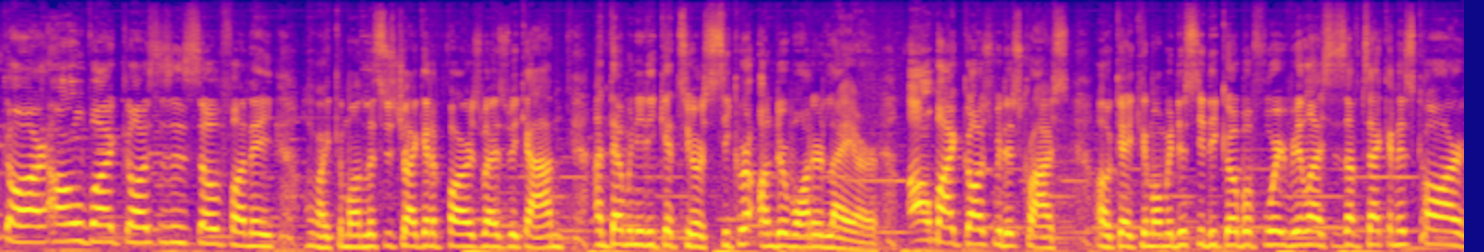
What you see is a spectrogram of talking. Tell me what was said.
car. Oh my gosh, this is so funny. All right, come on, let's just try to get as far away as we can. And then we need to get to our secret underwater lair. Oh my gosh, we just crashed. Okay, come on, we just need to go before he realizes I've taken his car.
